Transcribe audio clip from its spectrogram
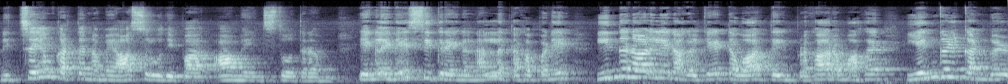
நிச்சயம் கர்த்தர் நம்மை ஆசிர்வதிப்பார். ஆமையின் ஸ்தோத்திரம். எங்களை நேசிக்கிற எங்கள் நல்ல தகப்பனே இந்த நாளிலே நாங்கள் கேட்ட வார்த்தையின் பிரகாரமாக எங்கள் கண்கள்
